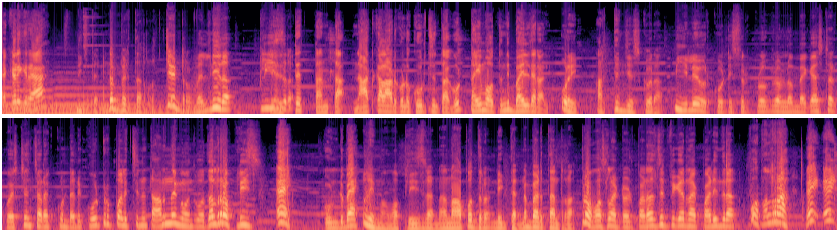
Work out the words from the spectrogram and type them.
ఎక్కడికి రా? నీకు దండం పెడతారా వచ్చేట్రా వెళ్ళిరా. ప్లీజ్ వెళ్తే తంత. నాటకాలు ఆడకుండా కూర్చుని తాగు. టైం అవుతుంది బయలుదేరాలి. ఒరే అర్థం చేసుకోరా. మీలే ఎవరు కోటేశ్వర ప్రోగ్రామ్లో మెగాస్టార్ క్వశ్చన్స్ అడగకుండా కోటి రూపాయలు ఇచ్చినంత ఆనందంగా ఉంది. వదలరా ప్లీజ్. ఏ ఉండు బే. రే మామ ప్లీజ్ రా. నా నాపొద్దురా. నీకు దండం పెడతాను రా ప్రొఫెసర్ అటువంటి పడాల్సిన ఫిగర్ నాకు పడిందిరా. వదలరా. ఏయ్, ఏయ్.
